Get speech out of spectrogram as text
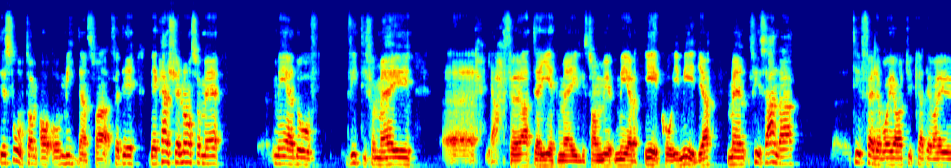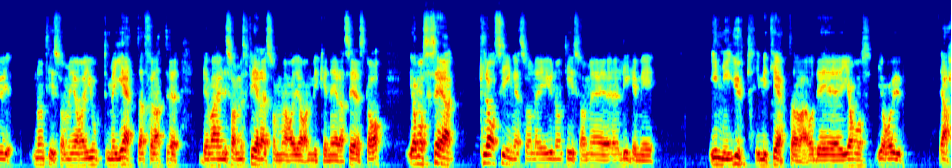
det är svårt att, att, att minnas. För det, det är kanske någon som är mer då viktig för mig. Uh, ja, för att det har gett mig liksom mer eko i media. Men det finns andra eh, tillfällen var jag tycker att det var ju någonting som jag har gjort med hjärtat för att det, det var liksom en spelare som har jag mycket nära sällskap. Jag måste säga Klas Ingesson är ju någonting som är, ligger mig inne djupt i mitt hjärta. Va? Och det, jag, måste, jag har ju, ja,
